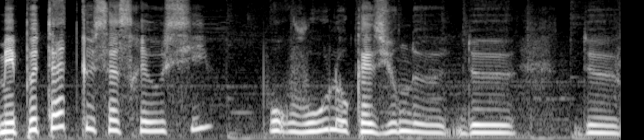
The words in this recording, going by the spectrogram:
mais peut-être que ça serait aussi pour vous l'occasion de, de,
